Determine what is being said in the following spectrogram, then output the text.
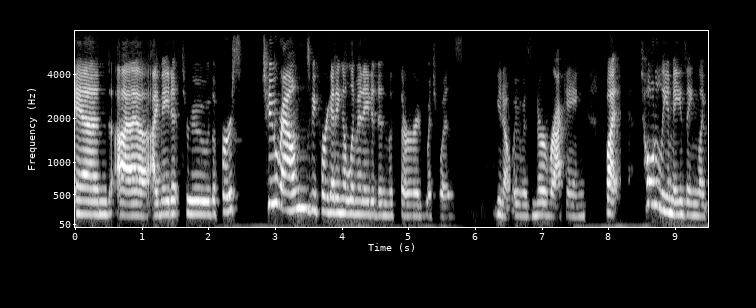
And uh, i made it through the first two rounds before getting eliminated in the third which was you know it was nerve wracking but totally amazing. Like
